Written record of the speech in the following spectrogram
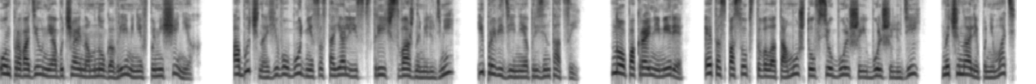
он проводил необычайно много времени в помещениях. Обычно его будни состояли из встреч с важными людьми и проведения презентаций. Но, по крайней мере, это способствовало тому, что все больше и больше людей начинали понимать,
